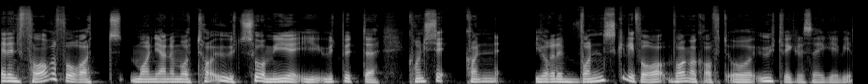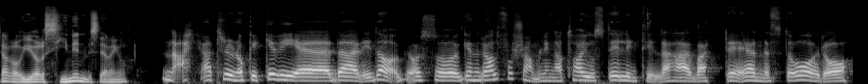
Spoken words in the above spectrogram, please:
Er det en fare for at man gjennom å ta ut så mye i utbytte kanskje kan gjøre det vanskelig for Vangerkraft å utvikle seg videre og gjøre sine investeringer? Nei, jeg tror nok ikke vi er der i dag. Altså, Generalforsamlinga tar jo stilling til det her hvert eneste år. og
